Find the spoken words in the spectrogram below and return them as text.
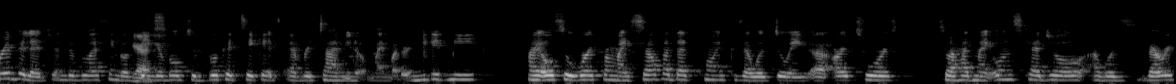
privilege and the blessing of yes. being able to book a ticket every time you know my mother needed me. I also worked for myself at that point because i was doing uh, art tours. So i had my own schedule. I was very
